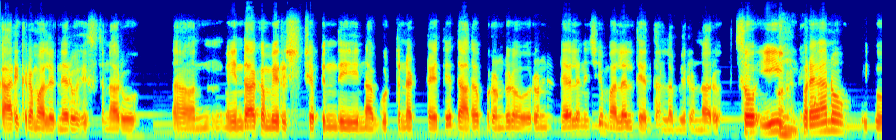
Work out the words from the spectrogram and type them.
కార్యక్రమాలు నిర్వహిస్తున్నారు. ఇందాక మీరు చెప్పింది నాకు గుర్తున్నట్టయితే దాదాపు రెండు రెండేళ్ళ నుంచి మల్లెల తీర్థంలో మీరున్నారు. సో ఈ. ప్రయాణం మీకు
